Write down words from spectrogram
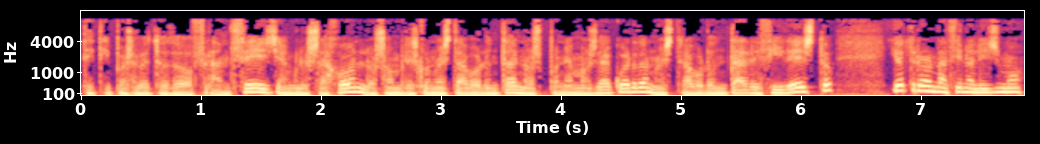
de tipo sobre todo francés y anglosajón, los hombres con nuestra voluntad nos ponemos de acuerdo, nuestra voluntad decide esto, y otro nacionalismo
